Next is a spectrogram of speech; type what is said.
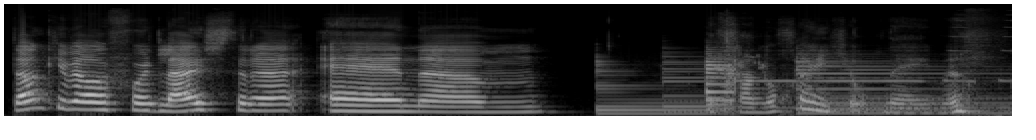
dankjewel voor het luisteren en um, ik ga nog eentje opnemen.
